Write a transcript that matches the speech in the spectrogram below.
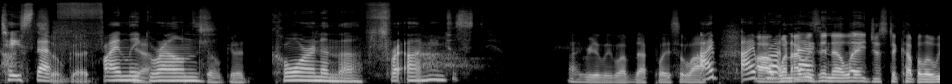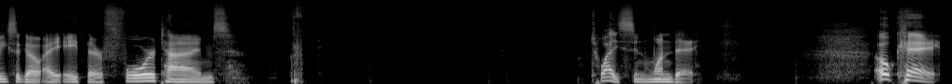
taste it's that So good. finely Yeah, ground So good. corn and the. Fre- I mean, just I really love that place a lot. I I Uh, when I was in LA just a couple of weeks ago, I ate there four times. Twice in one day. Okay.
